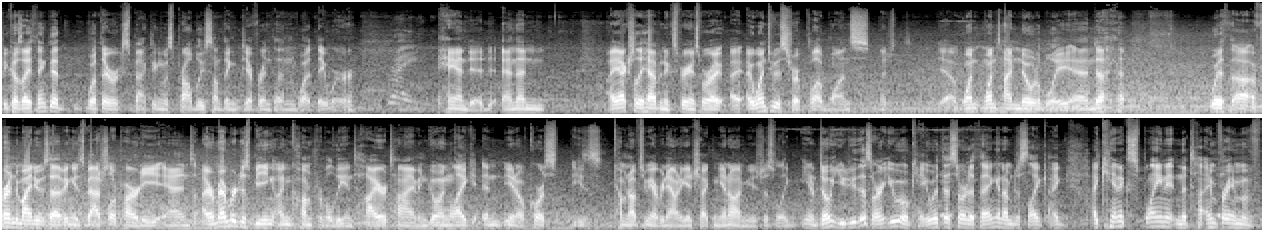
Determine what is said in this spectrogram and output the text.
because I think that what they were expecting was probably something different than what they were right. handed, and then. I actually have an experience where I, I went to a strip club once yeah, one one time notably, and uh, with uh, a friend of mine who was having his bachelor party, and I remember just being uncomfortable the entire time and going like, and you know, of course, he's coming up to me every now and again, checking in on me. He's just like, you know, don't you do this? Aren't you okay with this sort of thing? And I'm just like, I, I can't explain it in the time frame of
